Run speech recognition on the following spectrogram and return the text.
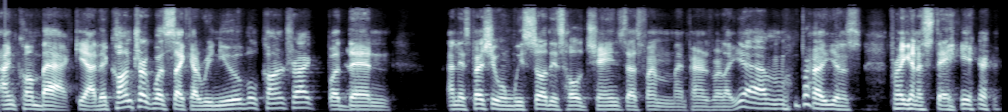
and come back. Yeah the contract was like a renewable contract but then and especially when we saw this whole change that's when my parents were like yeah i'm probably gonna probably gonna stay here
